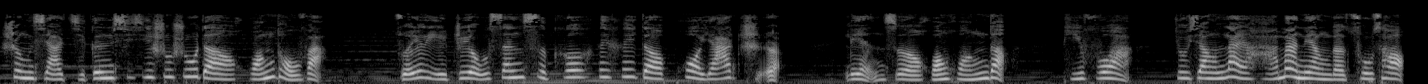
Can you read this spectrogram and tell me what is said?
剩下几根稀稀疏疏的黄头发，嘴里只有三四颗黑黑的破牙齿，脸色黄黄的，皮肤啊就像癞蛤蟆那样的粗糙。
